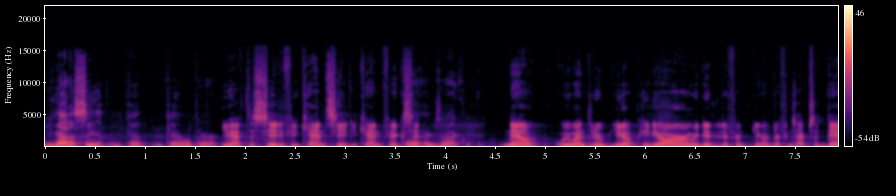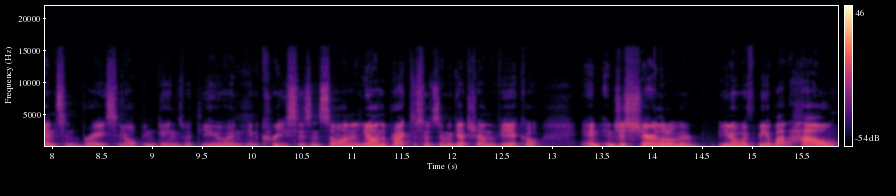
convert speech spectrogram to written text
you got to see it. You can't you can't repair it. You have to see it. If you can't see it, you can't fix it. Uh, exactly. Now we went through you know PDR and we did different you know different types of dents and brace and open dings with you and, and creases and so on and you know on the practice hoods. Then we got you on the vehicle and and just share a little bit you know with me about how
